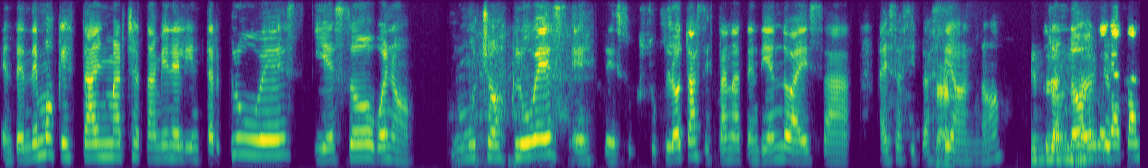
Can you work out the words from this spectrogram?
Entendemos que está en marcha también el Interclubes y eso, bueno, muchos clubes, este, sus su flotas están atendiendo a esa, a esa situación, ¿no? Son dos regatas.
